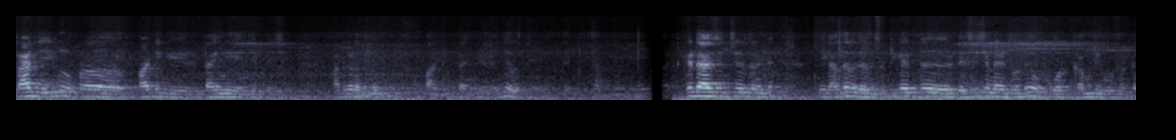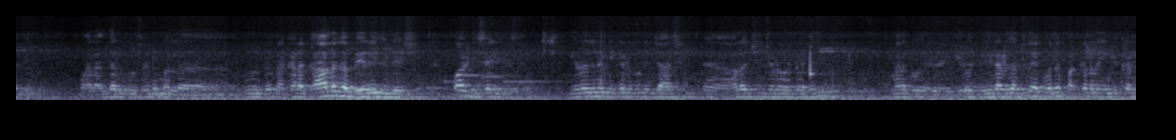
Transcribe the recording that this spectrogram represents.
స్టార్ట్ చేయి నువ్వు పార్టీకి టైం అని చెప్పేసి అడగడంతో పార్టీకి టైం చేయడం జరుగుతుంది. టికెట్ ఆశించేదంటే మీకు అందరూ తెలుసు. టికెట్ డెసిషన్ అయినటువంటి ఒక కోర్ కమిటీ కూర్చుంటుంది. వాళ్ళందరూ కూర్చొని మళ్ళీ రకరకాలుగా బేరీజులు వేసి వాళ్ళు డిసైడ్ చేస్తారు. ఈ రోజున టికెట్ గురించి ఆశ ఆలోచించడం అనేటువంటిది మనకు ఈరోజు మీరు అడగచ్చు లేకపోతే పక్కన ఇంకెక్కడ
